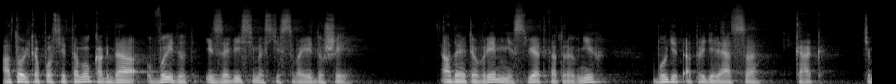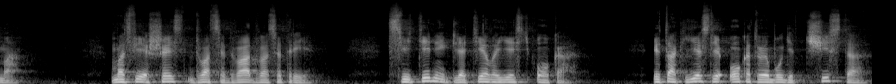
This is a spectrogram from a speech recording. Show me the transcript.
а только после того, когда выйдут из зависимости своей души. А до этого времени свет, который в них, будет определяться как тьма. Матфея 6, 22, 23. «Светильник для тела есть око. Итак, если око твое будет чисто,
